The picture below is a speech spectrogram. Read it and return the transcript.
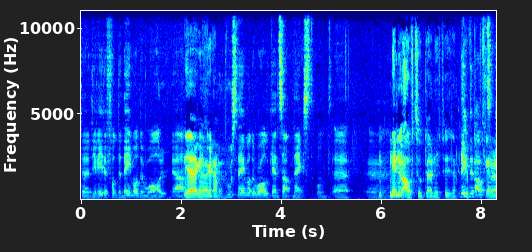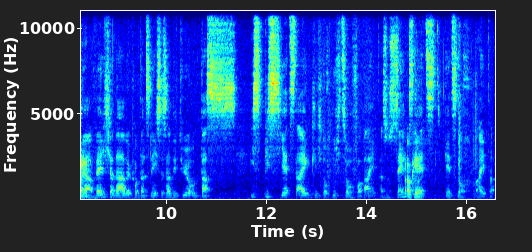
der, die Rede von The Name on the Wall. Ja, ja, ja, genau, genau. Whose Name on the Wall gets up next? Und äh, äh, Neben dem Aufzug da, nicht? Dieser- Neben dem Aufzug, Genau, ja. Welcher Name kommt als nächstes an die Tür? Und das ist bis jetzt eigentlich noch nicht so vorbei. Also selbst Okay. jetzt geht es noch weiter.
